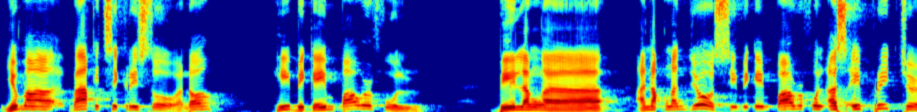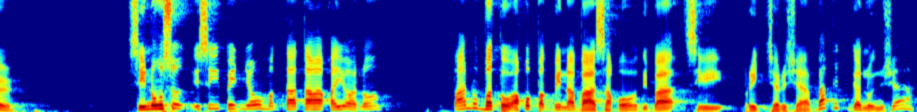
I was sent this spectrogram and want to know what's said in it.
Yung mga, bakit si Kristo, ano? He became powerful bilang uh, anak ng Diyos. He became powerful as a preacher. Sinuso, isipin nyo, magtataka kayo, ano? Paano ba to? Ako pag binabasa ko, di ba si preacher siya, bakit ganun siya?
